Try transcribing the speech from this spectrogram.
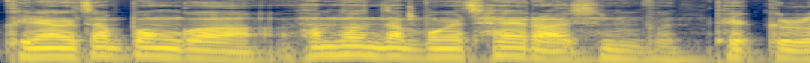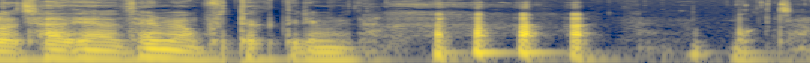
그냥 짬뽕과 삼선 짬뽕의 차이를 아시는 분 댓글로 자세한 설명 부탁드립니다. 먹자.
